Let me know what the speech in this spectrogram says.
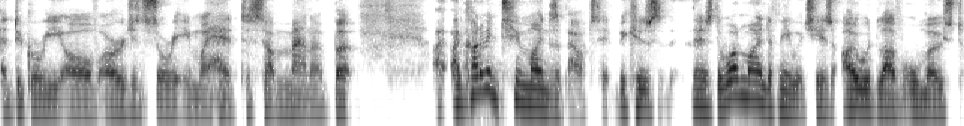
a degree of origin story in my head to some manner, but I, I'm kind of in two minds about it because there's the one mind of me which is I would love almost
